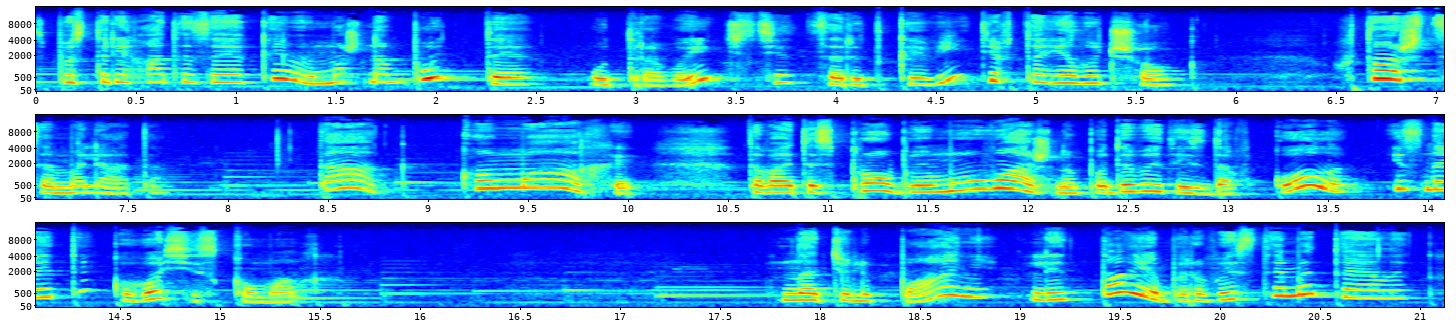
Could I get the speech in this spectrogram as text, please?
спостерігати за якими можна будь-де у травичці, серед квітів та гілочок. Хто ж це малята? Так, комахи. Давайте спробуємо уважно подивитись довкола і знайти когось із комах. На тюльпані літає барвистий метелик.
